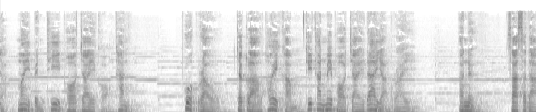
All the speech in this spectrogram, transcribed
จะไม่เป็นที่พอใจของท่าน พวกเราจะกล่าวถ้อยคำที่ท่านไม่พอใจได้อย่างไร อันหนึ่ง ศาสดา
